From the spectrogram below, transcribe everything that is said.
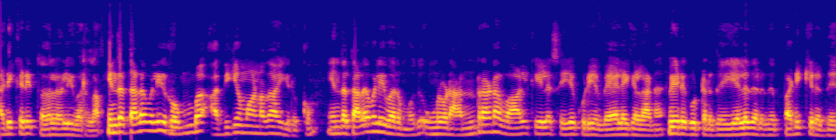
அடிக்கடி தலைவலி வரலாம். இந்த தலைவலி ரொம்ப அதிகமானதாக இருக்கும். இந்த தலைவலி வரும்போது உங்களோட அன்றாட வாழ்க்கையில் செய்யக்கூடிய வேலைகளான வீடு கூட்டுறது எழுதுறது படிக்கிறது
